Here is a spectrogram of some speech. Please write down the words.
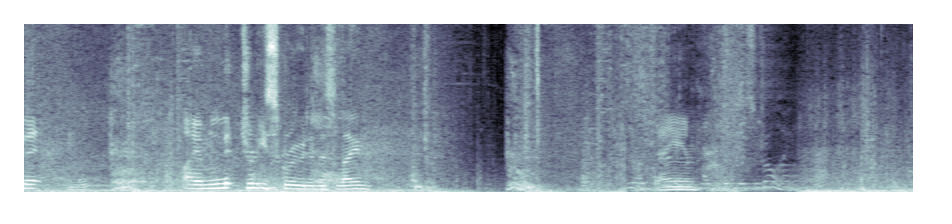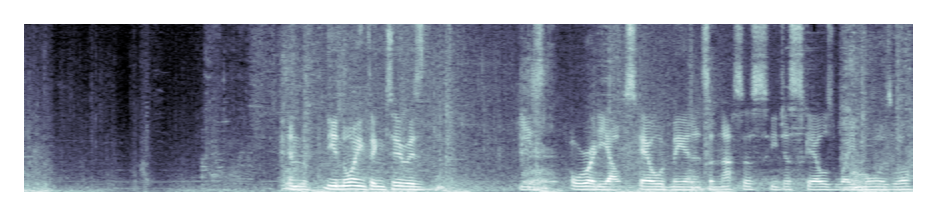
bit. I am literally screwed in this lane. Damn. The, annoying thing too is he's already outscaled me and it's a Nasus. He just scales way more as well.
